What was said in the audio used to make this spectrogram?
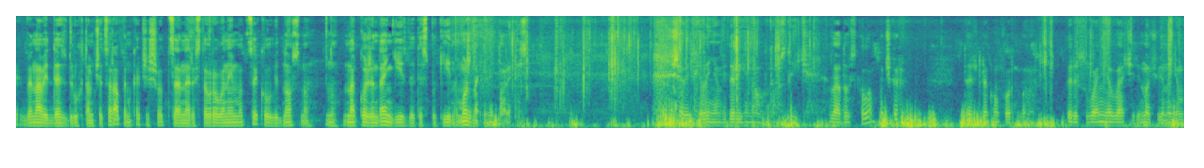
Якби навіть десь друг там чи царапинка, чи що, це не реставрований мотоцикл відносно. Ну, на кожен день їздити спокійно, можна і не паритись. Ще відхиленням від оригіналу там стоїть ледовська лампочка. Теж для комфортного пересування ввечері. Ночі на ньому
